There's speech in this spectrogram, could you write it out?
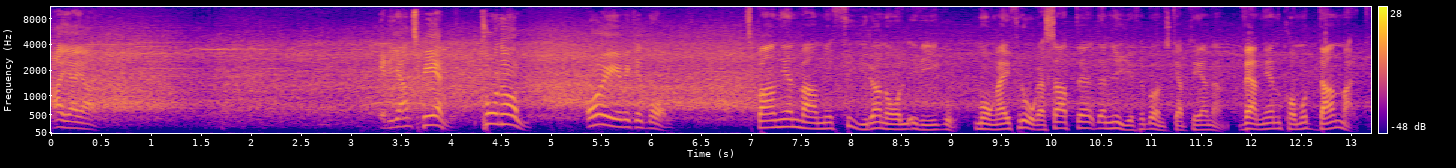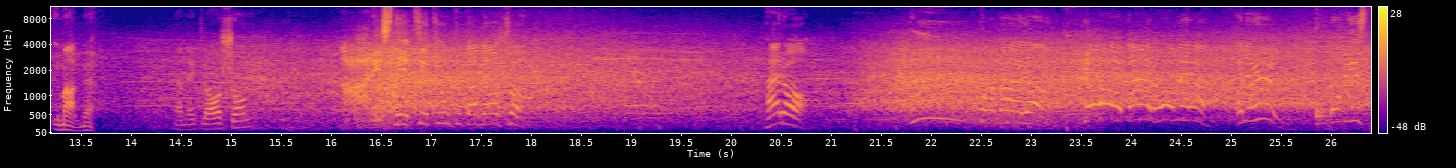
Aj, aj, aj. Elegant spel. 2-0. Oj, vilket mål. Spanien vann med 4-0 i Vigo. Många ifrågasatte den nya förbundskaptenen. Vändningen kom mot Danmark i Malmö. Henrik Larsson. Ah, det är snitsigt gjort av Larsson. Här då! Mm, vad nära! Ja, där har vi den! Eller hur? Och visst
